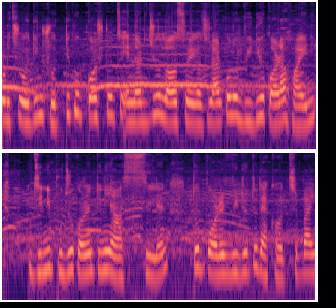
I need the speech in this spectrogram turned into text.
করেছি, ওই দিন সত্যি খুব কষ্ট হচ্ছে এনার্জিও লস হয়ে গেছিল, আর কোনো ভিডিও করা হয়নি। যিনি পুজো করেন, তিনি আসছিলেন। তো পরের ভিডিওতে দেখা হচ্ছে বাই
